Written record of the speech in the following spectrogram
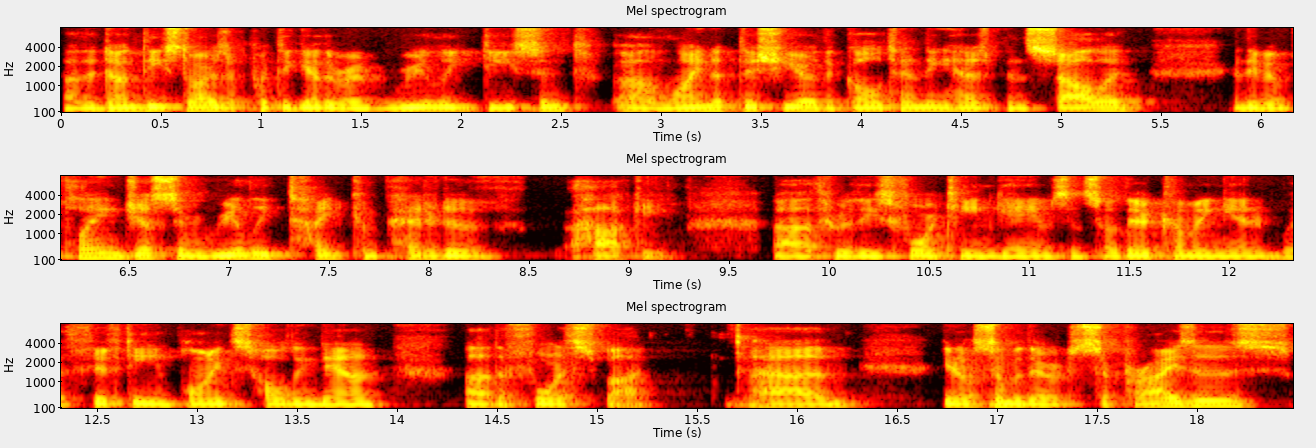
uh, the Dundee Stars have put together a really decent uh, lineup this year. The goaltending has been solid, and they've been playing just some really tight competitive hockey uh, through these 14 games. And so they're coming in with 15 points, holding down uh, the fourth spot. Um, you know, some of their surprises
